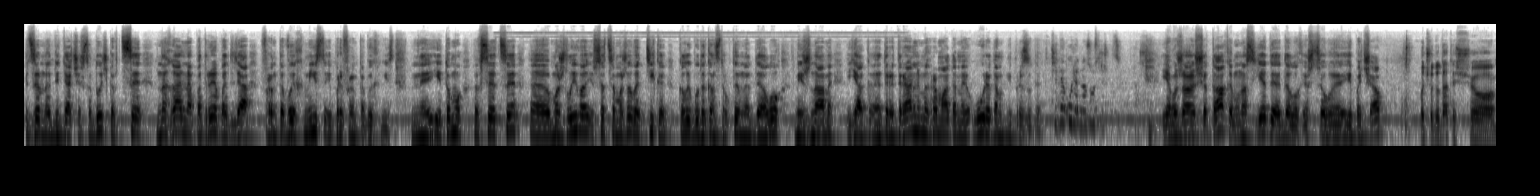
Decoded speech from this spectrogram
підземних дитячих садочків це нагальна потреба для фронтових міст і прифронтових міст. Е, І тому все це е, можливо, і все це можливо тільки коли буде конструктивний діалог між нами, як е, територіальними громадами, урядом і президентом. Чи де уряд на зустріч по цих питаннях? Я вважаю, що так. У нас є діалог, я ж з цього і почав. Хочу додати, що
